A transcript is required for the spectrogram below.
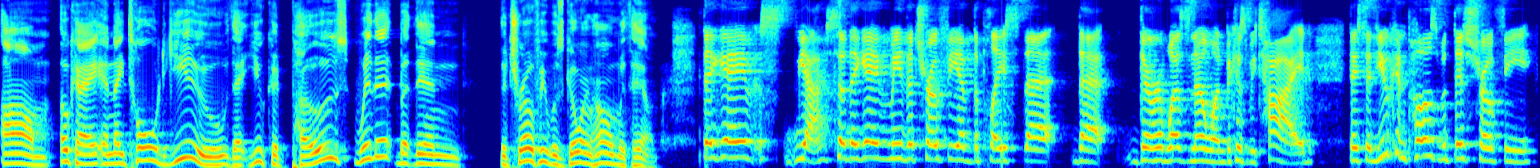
Um, okay, and they told you that you could pose with it, but then the trophy was going home with him. They gave yeah, so they gave me the trophy of the place that that there was no one because we tied. They said you can pose with this trophy.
